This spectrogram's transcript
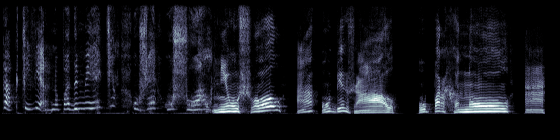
как ты верно подметил, уже ушел. Не ушел, а убежал. Упорхнул, а,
